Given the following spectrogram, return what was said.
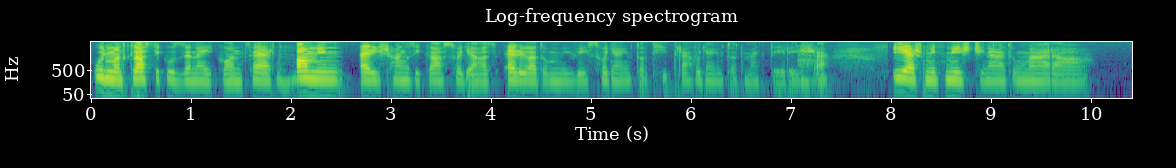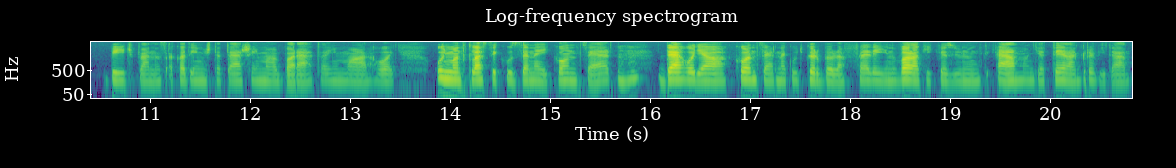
úgymond klasszikus zenei koncert, uh-huh. amin el is hangzik az, hogy az előadó művész hogyan jutott hitre, hogyan jutott megtérésre. Aha. Ilyesmit mi is csináltunk már a Bécsben az akadémista társaimmal, barátaimmal, hogy úgymond klasszikus zenei koncert, uh-huh. de hogy a koncertnek úgy körülbelül a felén valaki közülünk elmondja tényleg röviden,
